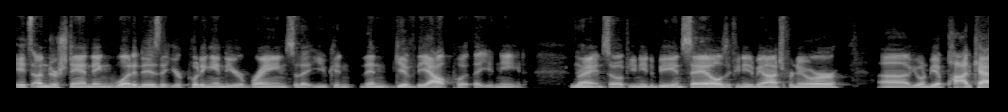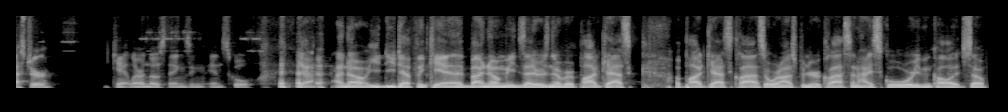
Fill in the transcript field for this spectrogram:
It's understanding what it is that you're putting into your brain so that you can then give the output that you need Yeah. right and so if you need to be in sales if you need to be an entrepreneur uh, if you want to be a podcaster you can't learn those things in, in school yeah, I know. You, you definitely can't. By no means, there was never a podcast, a podcast class or an entrepreneur class in high school or even college. So,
